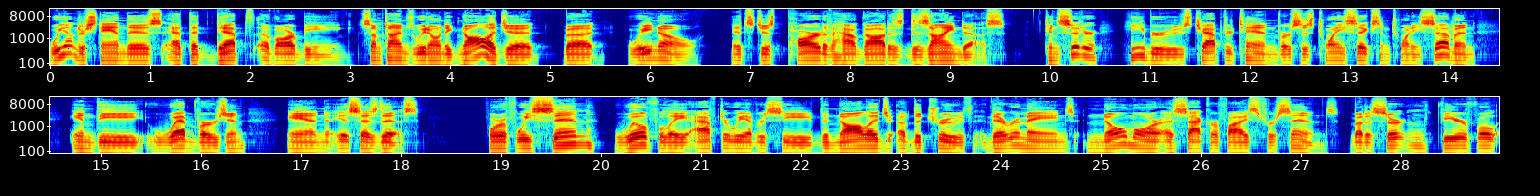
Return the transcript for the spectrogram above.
We understand this at the depth of our being. Sometimes we don't acknowledge it, but we know it's just part of how God has designed us. Consider Hebrews chapter 10, verses 26 and 27 in the web version, and it says this For if we sin willfully after we have received the knowledge of the truth, there remains no more a sacrifice for sins, but a certain fearful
